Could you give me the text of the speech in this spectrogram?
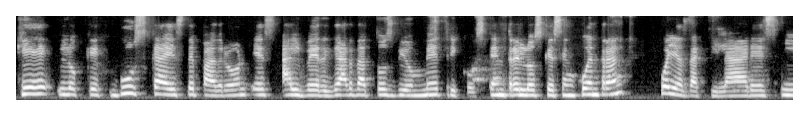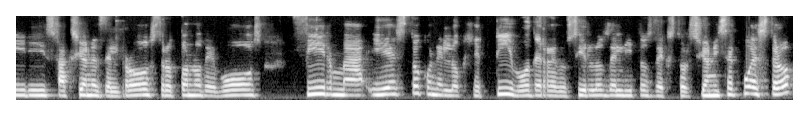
que lo que busca este padrón es albergar datos biométricos, entre los que se encuentran huellas dactilares, iris, facciones del rostro, tono de voz, firma, y esto con el objetivo de reducir los delitos de extorsión y secuestro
